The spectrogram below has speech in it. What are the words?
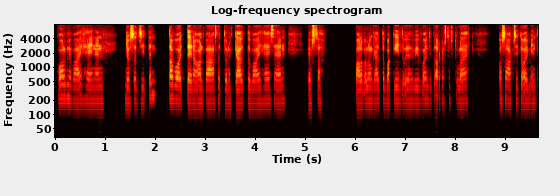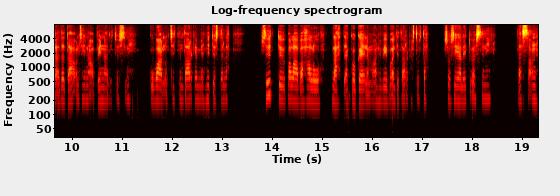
kolmivaiheinen, jossa sitten tavoitteena on päästä tuonne käyttövaiheeseen, jossa palvelun käyttö vakiintuu ja hyvinvointitarkastus tulee osaksi toimintaa. Tätä on siinä opinnäytetyssä niin kuvannut sitten tarkemmin, että nyt jos teillä syttyy palava halu lähteä kokeilemaan hyvinvointitarkastusta sosiaalityössä, niin tässä on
